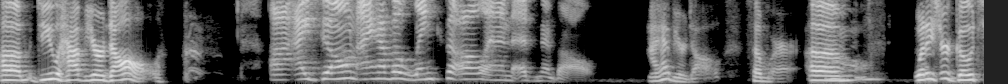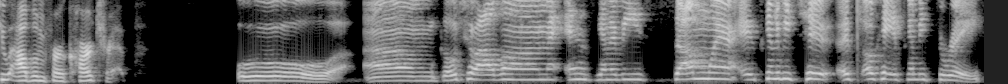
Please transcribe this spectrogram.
Um, do you have your doll? Uh, I don't. I have a Link doll and an Edna doll. I have your doll somewhere. Um, Oh. what is your go-to album for a car trip? Ooh, um, go to album is gonna be somewhere. It's gonna be two. It's okay. It's gonna be three.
